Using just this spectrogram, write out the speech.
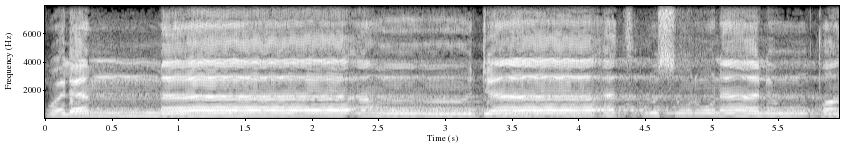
ولما أن جاءت رسلنا لوطا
